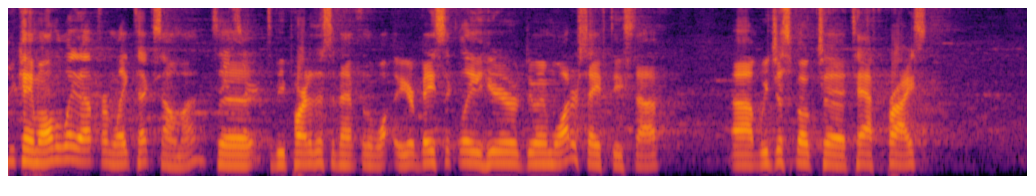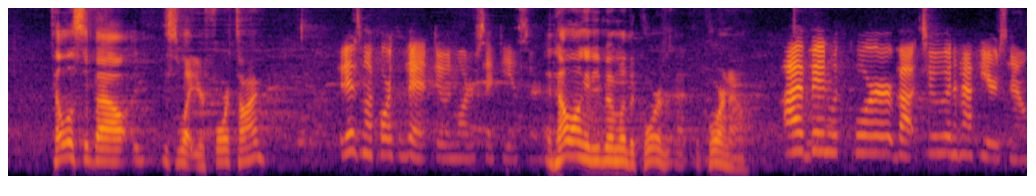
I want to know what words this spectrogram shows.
you came all the way up from Lake Texoma to, Yes, to be part of this event for the. You're basically here doing water safety stuff. Uh, we just spoke to Taft Price. Tell us about this is what your fourth time, It is my fourth event doing water safety, yes, sir. and how long have you been with the Corps? The Corps now. I've been with Corps about two and a half years now.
